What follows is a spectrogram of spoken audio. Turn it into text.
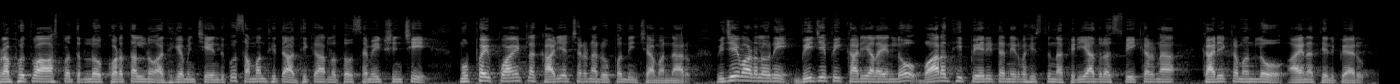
ప్రభుత్వ ఆసుపత్రుల్లో కొరతలను అధిగమించేందుకు సంబంధిత అధికారులతో సమీక్షించి ముప్పై పాయింట్ల కార్యాచరణ రూపొందించామన్నారు. విజయవాడలోని బీజేపీ కార్యాలయంలో వారధి పేరిట నిర్వహిస్తున్న ఫిర్యాదుల స్వీకరణ కార్యక్రమంలో ఆయన తెలిపారు.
